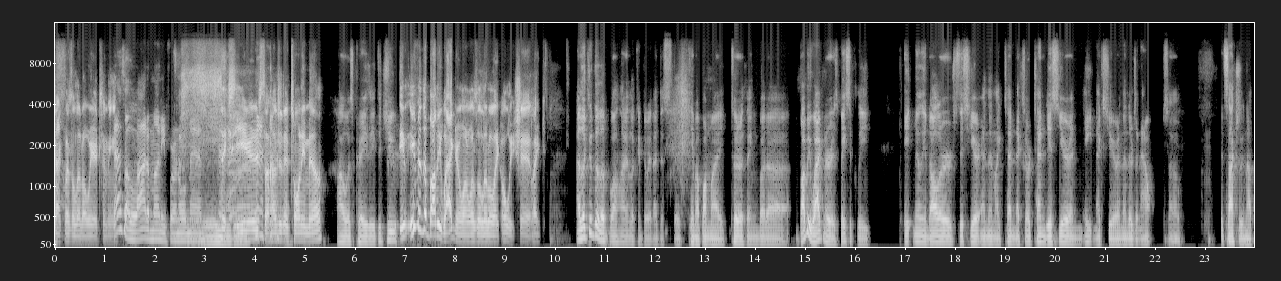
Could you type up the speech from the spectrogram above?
contract was a little weird to me. That's a lot of money for an old man. Six years, 120 mil. I was crazy. Did you? Even the Bobby Wagner one was a little like, holy shit! Like, I looked into the. Well, I didn't look into it. I just it came up on my Twitter thing. But uh, Bobby Wagner is basically eight million dollars this year, and then like ten next, or ten this year and eight next year, and then there's an out. So it's actually not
